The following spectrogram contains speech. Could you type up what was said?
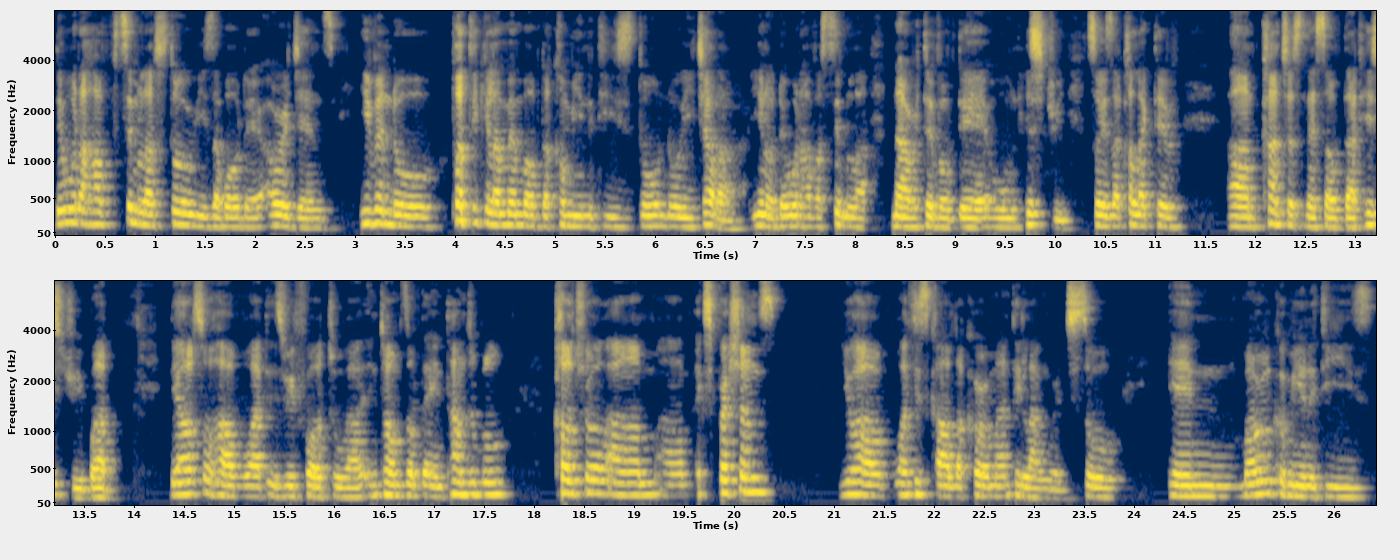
they would have similar stories about their origins even though particular member of the communities don't know each other, you know, they would have a similar narrative of their own history. So it's a collective um, consciousness of that history. But they also have what is referred to uh, in terms of the intangible cultural um, um, expressions. You have what is called the Coromantee language. So in Maroon communities,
